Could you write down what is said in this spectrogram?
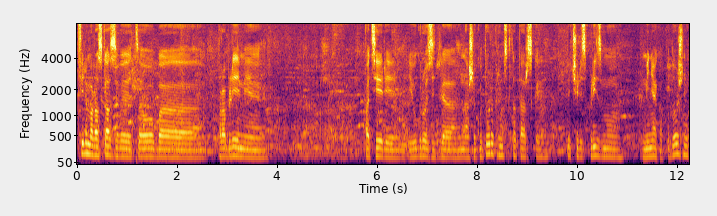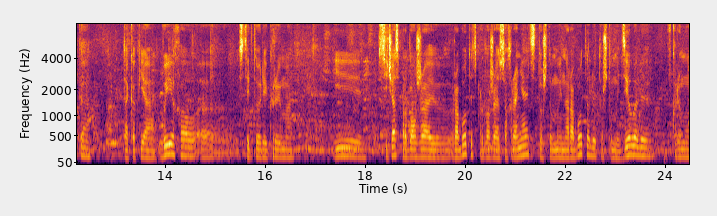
Фильм рассказывает об э, проблеме э, потери и угрозе для нашей культуры крымско-татарской И через призму меня как художника, так как я выехал э, с территории Крыма и сейчас продолжаю работать, продолжаю сохранять то, что мы наработали, то, что мы делали в Крыму,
